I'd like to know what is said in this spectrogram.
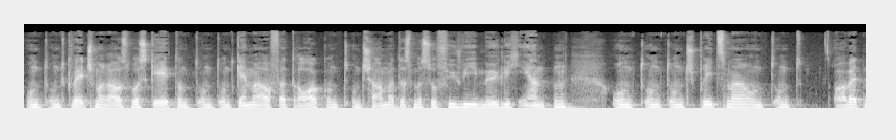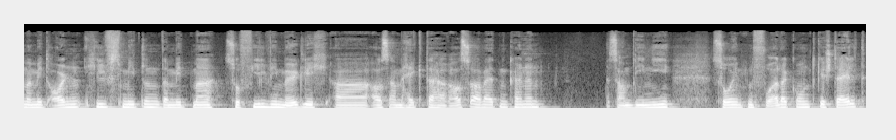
und, und quetschen wir raus, was geht und, und, und gehen wir auf Ertrag und, und schauen wir, dass wir so viel wie möglich ernten und, und, und spritzen wir und, und arbeiten wir mit allen Hilfsmitteln, damit wir so viel wie möglich äh, aus einem Hektar herausarbeiten können. Das haben die nie so in den Vordergrund gestellt,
